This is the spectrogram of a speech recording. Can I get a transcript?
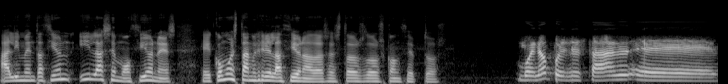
alimentación y las emociones. Eh, ¿Cómo están relacionados estos dos conceptos? Bueno, pues están eh,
